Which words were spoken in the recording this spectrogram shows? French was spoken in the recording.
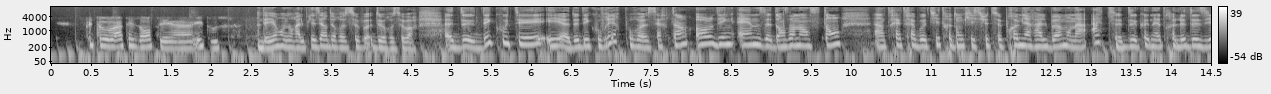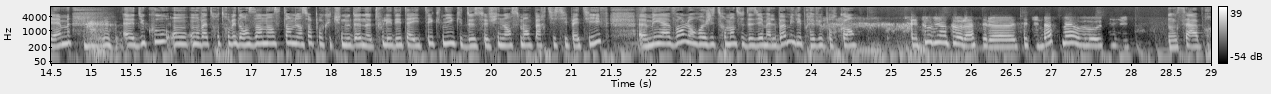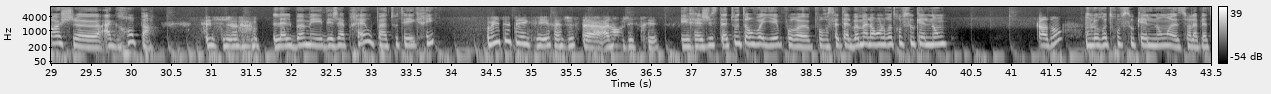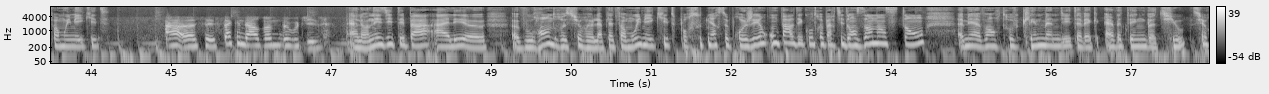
plutôt apaisante et, et douce. D'ailleurs, on aura le plaisir de recevoir, de recevoir, euh, de d'écouter et euh, de découvrir pour euh, certains Holding Hands dans un instant, un très très beau titre donc issu de ce premier album. On a hâte de connaître le deuxième. Euh, du coup, on, on va te retrouver dans un instant, bien sûr, pour que tu nous donnes tous les détails techniques de ce financement participatif. Euh, mais avant l'enregistrement de ce deuxième album, il est prévu pour quand? C'est tout bientôt là, c'est du 9 mai au 18. Donc ça approche euh, à grands pas. C'est sûr. L'album est déjà prêt ou pas? Tout est écrit? Oui, tout est écrit, il reste juste à, à l'enregistrer. Il reste juste à tout envoyer pour, euh, pour cet album. Alors on le retrouve sous quel nom? Pardon? On le retrouve sous quel nom euh, sur la plateforme We Make It? Ah, euh, c'est Second Album de Woodgies. Alors n'hésitez pas à aller euh, vous rendre sur la plateforme We Make It pour soutenir ce projet. On parle des contreparties dans un instant. Mais avant, on retrouve Clean Bandit avec Everything But You sur.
